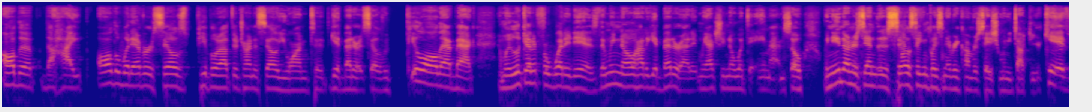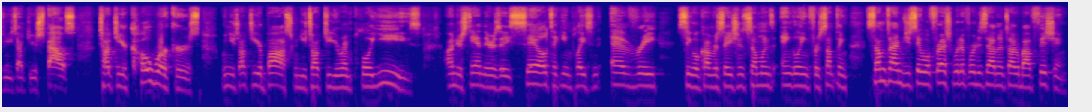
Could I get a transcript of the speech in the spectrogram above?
all the the hype, all the whatever sales people are out there trying to sell you on to get better at sales. We peel all that back and we look at it for what it is. Then we know how to get better at it and we actually know what to aim at. And so we need to understand that there's sales taking place in every conversation when you talk to your kids, when you talk to your spouse, talk to your coworkers, when you talk to your boss, when you talk to your employees. Understand there's a sale taking place in every single conversation. Someone's angling for something. Sometimes you say, well, Fresh, what if we're just having to talk about fishing?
